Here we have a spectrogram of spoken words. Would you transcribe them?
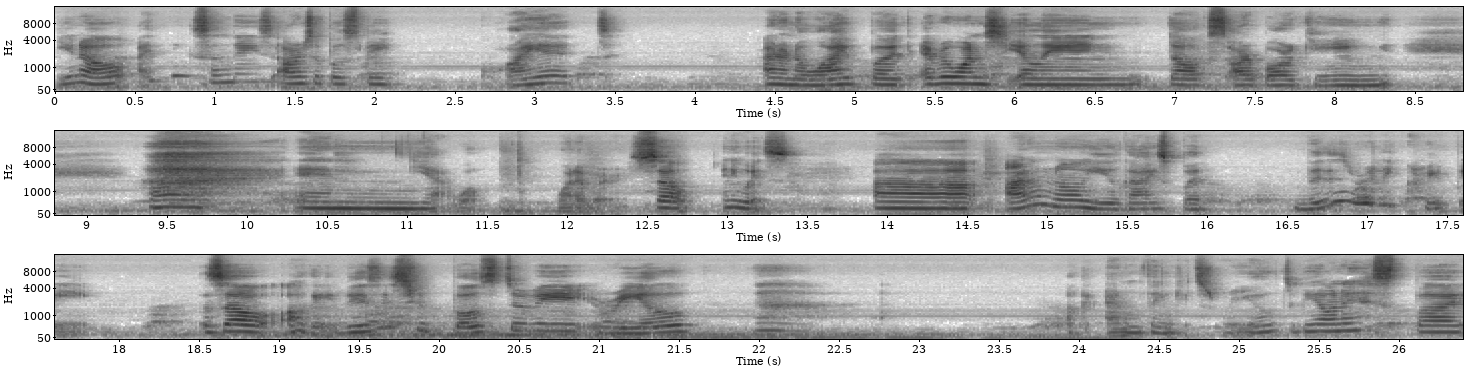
you know, I think Sundays are supposed to be quiet. I don't know why, but everyone's yelling, dogs are barking, and yeah, well, whatever. So, anyways, uh, I don't know you guys, but this is really creepy. So, okay, this is supposed to be real. Okay, I don't think it's real to be honest, but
